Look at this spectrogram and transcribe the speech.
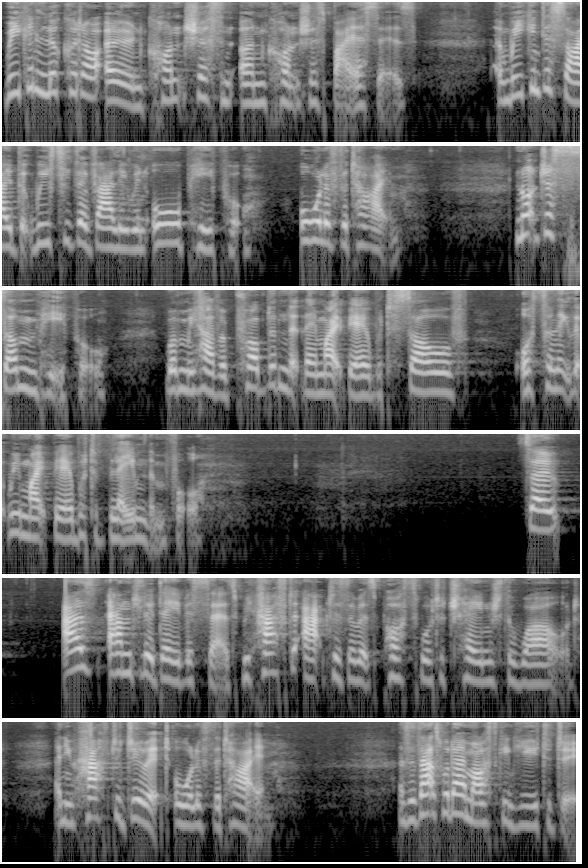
We can look at our own conscious and unconscious biases, and we can decide that we see the value in all people, all of the time. Not just some people, when we have a problem that they might be able to solve, or something that we might be able to blame them for. So, as Angela Davis says, we have to act as though it's possible to change the world, and you have to do it all of the time. And so that's what I'm asking you to do.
